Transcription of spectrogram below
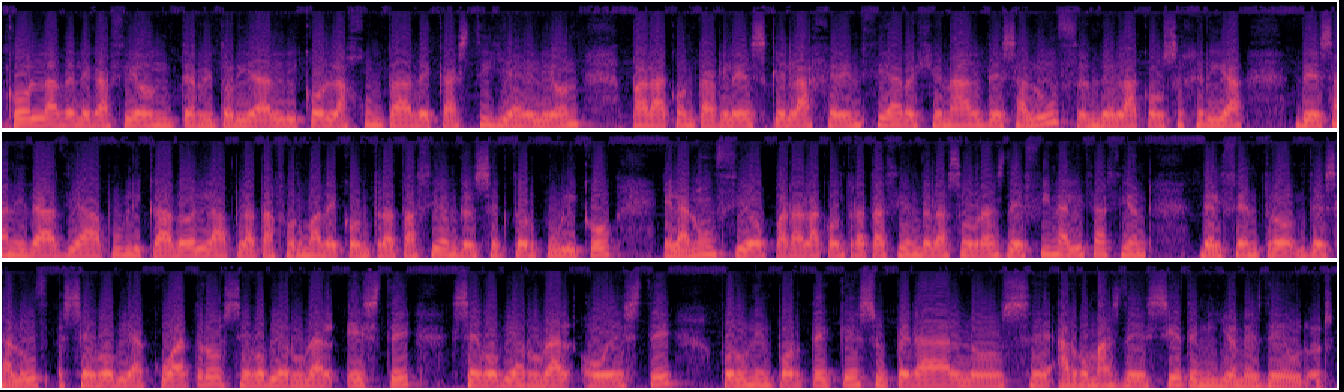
con la delegación territorial y con la Junta de Castilla y León para contarles que la Gerencia Regional de Salud de la Consejería de Sanidad ya ha publicado en la plataforma de contratación del sector público el anuncio para la contratación de las obras de finalización del Centro de Salud Segovia 4, Segovia Rural Este, Segovia Rural Oeste, por un importe que supera los eh, algo más de 7 millones de euros.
